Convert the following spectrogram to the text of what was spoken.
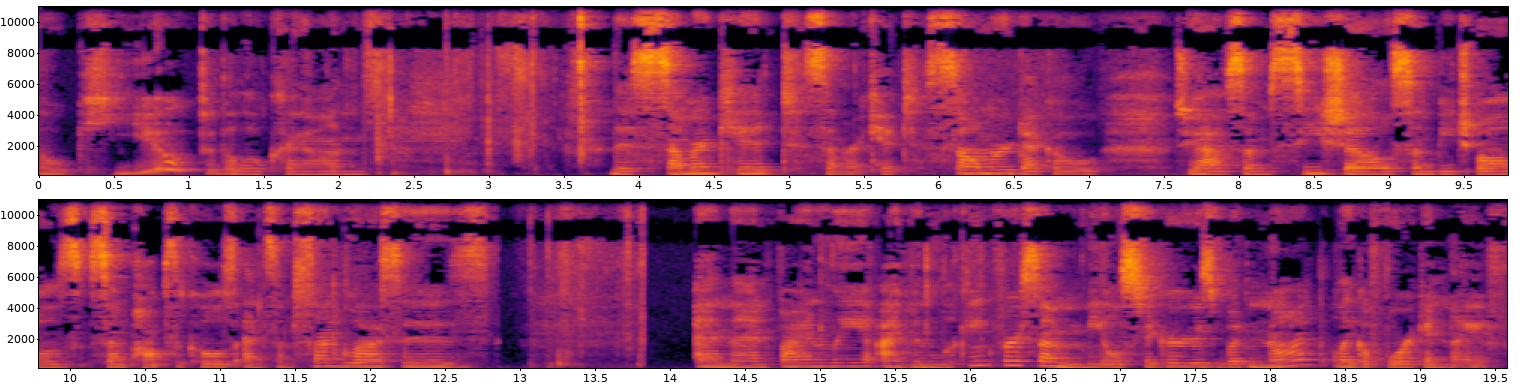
So cute with the little crayons. This summer kit, summer kit, summer deco so you have some seashells, some beach balls, some popsicles, and some sunglasses. And then finally, I've been looking for some meal stickers, but not like a fork and knife,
